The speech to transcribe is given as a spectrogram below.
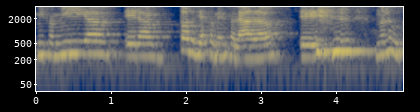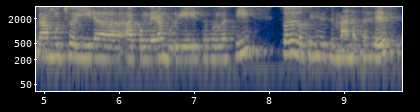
Mi familia era todos los días comía ensalada. Eh, no les gustaba mucho ir a, a, comer hamburguesas o algo así, solo los fines de semana tal vez,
